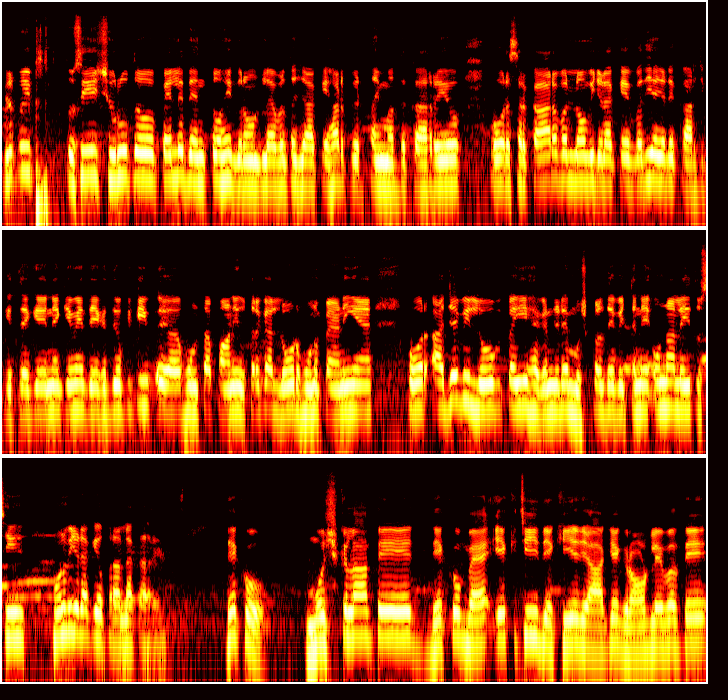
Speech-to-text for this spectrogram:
ਬਿਲਕੁਲ ਤੁਸੀਂ ਸ਼ੁਰੂ ਤੋਂ ਪਹਿਲੇ ਦਿਨ ਤੋਂ ਹੀ ਗਰਾਊਂਡ ਲੈਵਲ ਤੇ ਜਾ ਕੇ ਹੜ੍ਹ ਪੀੜਤਾਂ ਦੀ ਮਦਦ ਕਰ ਰਹੇ ਹੋ ਔਰ ਸਰਕਾਰ ਵੱਲੋਂ ਵੀ ਜਿਹੜਾ ਕਿ ਵਧੀਆ ਜਿਹੜੇ ਕਾਰਜ ਕੀਤੇ ਗਏ ਨੇ ਕਿਵੇਂ ਦੇਖਦੇ ਹੋ? ਕਿਉਂਕਿ ਹੁਣ ਤਾਂ ਪਾਣੀ ਉਤਰ ਗਿਆ ਲੋੜ ਹੁਣ ਪੈਣੀ ਹੈ ਔਰ ਅਜੇ ਵੀ ਲੋਕ ਕਈ ਹੈਗੇ ਨੇ ਜਿਹੜੇ ਮੁਸ਼ਕਲ ਦੇ ਵਿੱਚ ਨੇ ਉਹਨਾਂ ਲਈ ਤੁਸੀਂ ਹੁਣ ਵੀ ਜਿਹੜਾ ਕਿ ਉਪਰਾਲਾ ਕਰ ਰਹੇ ਹੋ? ਦੇਖੋ ਮੁਸ਼ਕਲਾਂ ਤੇ ਦੇਖੋ ਮੈਂ ਇੱਕ ਚੀਜ਼ ਦੇਖੀ ਹੈ ਜਾ ਕੇ ਗਰਾਊਂਡ ਲੈਵਲ ਤੇ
